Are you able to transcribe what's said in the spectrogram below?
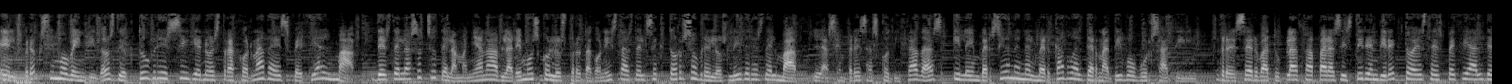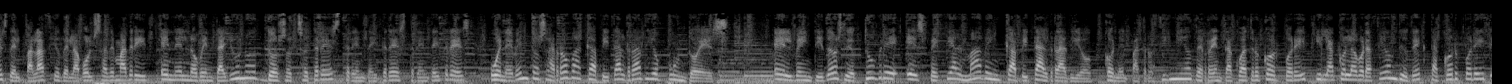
El próximo 22 de octubre sigue nuestra jornada especial MAP. Desde las 8 de la mañana hablaremos con los protagonistas del sector sobre los líderes del MAP, las empresas cotizadas y la inversión en el mercado alternativo bursátil. Reserva tu plaza para asistir en directo a este especial desde el Palacio de la Bolsa de Madrid en el 91 283 33 33 o en eventos arroba capitalradio.es. El 22 de octubre, especial MAP en Capital Radio, con el patrocinio de Renta 4 Corporate y la colaboración de Udecta Corporate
